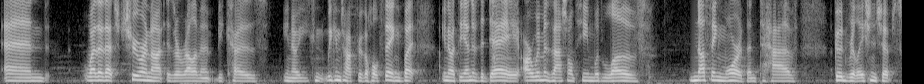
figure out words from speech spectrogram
and whether that's true or not is irrelevant because you know you can we can talk through the whole thing but you know at the end of the day our women's national team would love nothing more than to have good relationships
